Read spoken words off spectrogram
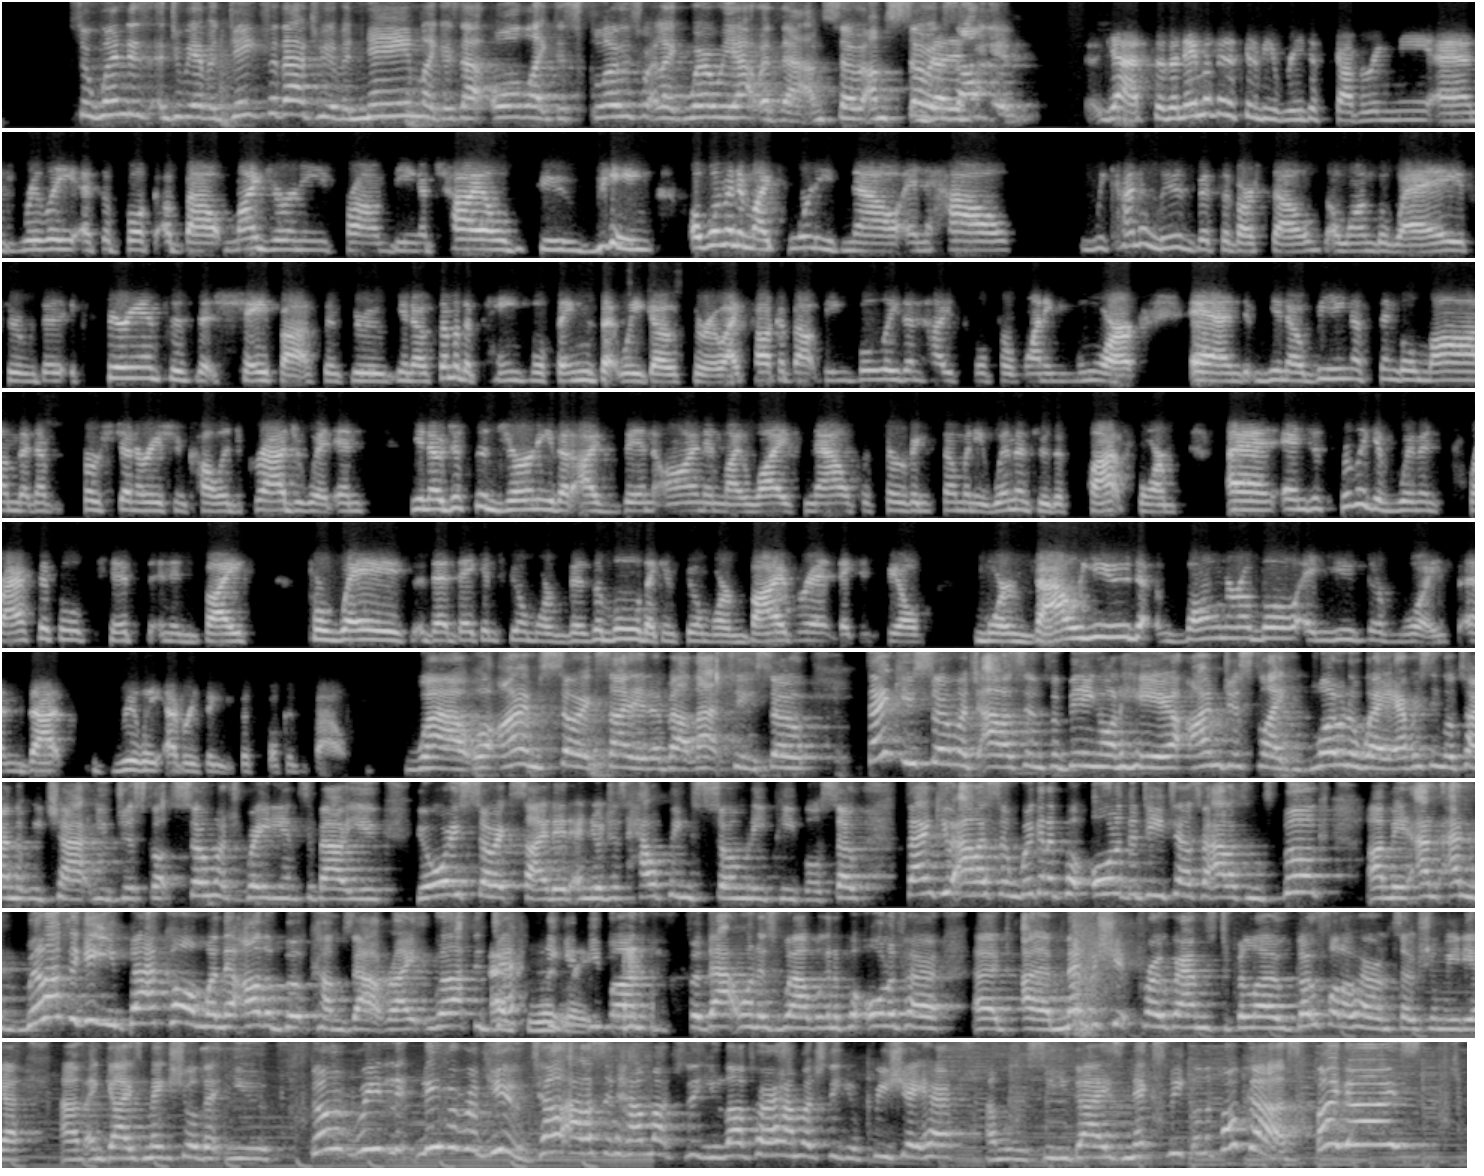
So when does do we have a date for that? Do we have a name? Like is that all like disclosed? Like where are we at with that? I'm so I'm so excited. Yeah, so the name of it is going to be Rediscovering Me. And really, it's a book about my journey from being a child to being a woman in my 40s now and how we kind of lose bits of ourselves along the way through the experiences that shape us and through you know some of the painful things that we go through. I talk about being bullied in high school for wanting more and you know being a single mom and a first generation college graduate and you know, just the journey that I've been on in my life now to serving so many women through this platform and, and just really give women practical tips and advice for ways that they can feel more visible, they can feel more vibrant, they can feel more valued, vulnerable, and use their voice. And that's really everything that this book is about. Wow. Well, I'm so excited about that too. So thank you so much, Alison, for being on here. I'm just like blown away every single time that we chat. You've just got so much radiance about you. You're always so excited and you're just helping so many people. So thank you, Alison. We're going to put all of the details for Alison's book. I mean, and, and we'll have to get you back on when the other book comes out, right? We'll have to definitely Absolutely. get you on for that one as well. We're going to put all of her uh, uh, membership programs below. Go follow her on social media. Um, and guys, make sure that you go read, leave a review. Tell Alison how much that you love her, how much that you appreciate her, and we will see you guys next week on the podcast. Bye, guys.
